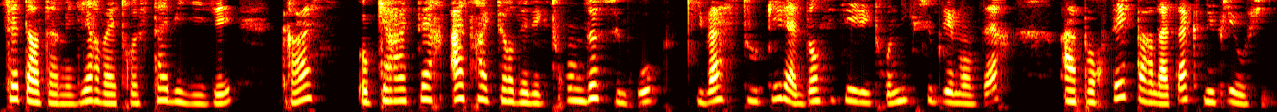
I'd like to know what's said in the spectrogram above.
Cet intermédiaire va être stabilisé grâce au caractère attracteur d'électrons de ce groupe qui va stocker la densité électronique supplémentaire apportée par l'attaque nucléophile.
